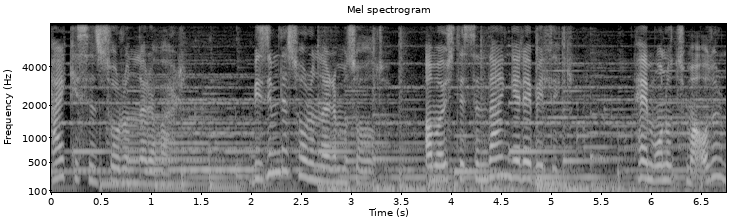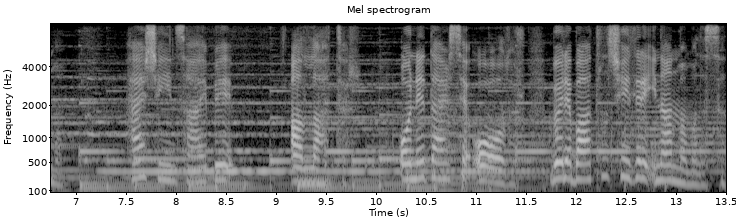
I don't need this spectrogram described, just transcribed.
Herkesin sorunları var. Bizim de sorunlarımız oldu. Ama üstesinden gelebildik. Hem unutma olur mu? Her şeyin sahibi Allah'tır. O ne derse o olur. Böyle batıl şeylere inanmamalısın.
